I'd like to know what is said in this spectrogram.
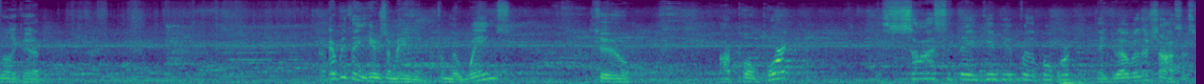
Really good. Everything here is amazing, from the wings to our pulled pork, the sauce that they give you for the pulled pork, they do have other sauces,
